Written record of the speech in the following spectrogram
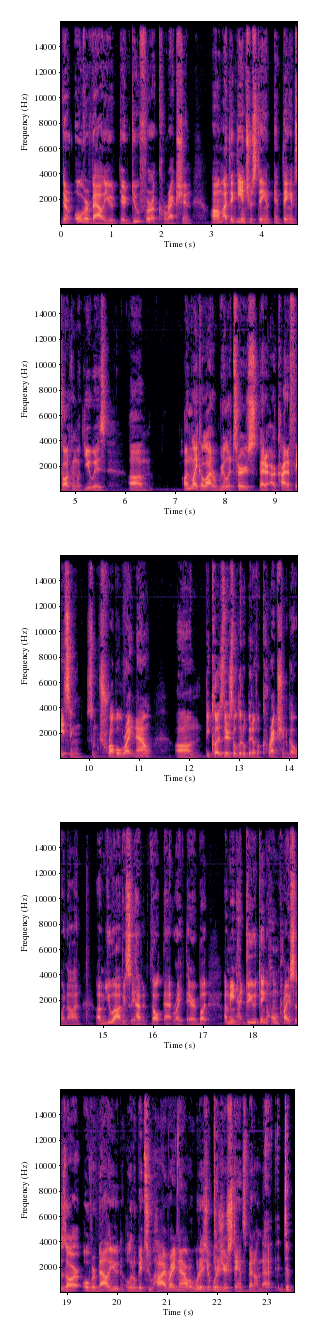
they're overvalued. They're due for a correction. Um, I think the interesting thing in talking with you is, um, unlike a lot of realtors that are kind of facing some trouble right now, um, because there's a little bit of a correction going on. Um, you obviously haven't felt that right there, but I mean, do you think home prices are overvalued, a little bit too high right now, or what is your what is your stance been on that? De-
